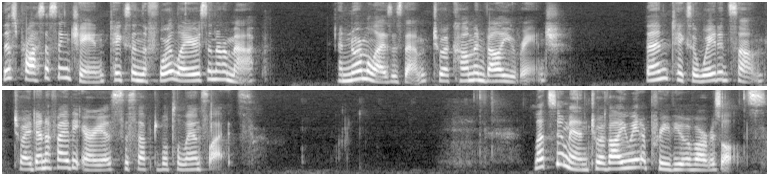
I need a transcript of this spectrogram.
This processing chain takes in the four layers in our map and normalizes them to a common value range, then takes a weighted sum to identify the areas susceptible to landslides. Let's zoom in to evaluate a preview of our results.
